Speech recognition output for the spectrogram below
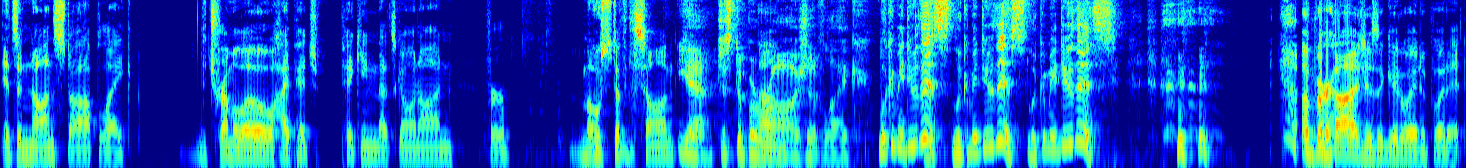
it's a nonstop like the tremolo, high pitch picking that's going on for most of the song. yeah, just a barrage of like, look at me do this, look at me do this, look at me do this. a barrage is a good way to put it.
